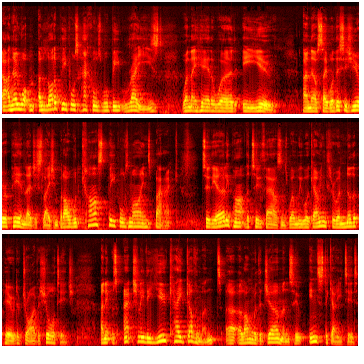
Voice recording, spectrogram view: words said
I know what a lot of people's hackles will be raised when they hear the word EU and they'll say, well, this is European legislation. But I would cast people's minds back to the early part of the 2000s when we were going through another period of driver shortage. And it was actually the UK government, uh, along with the Germans, who instigated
